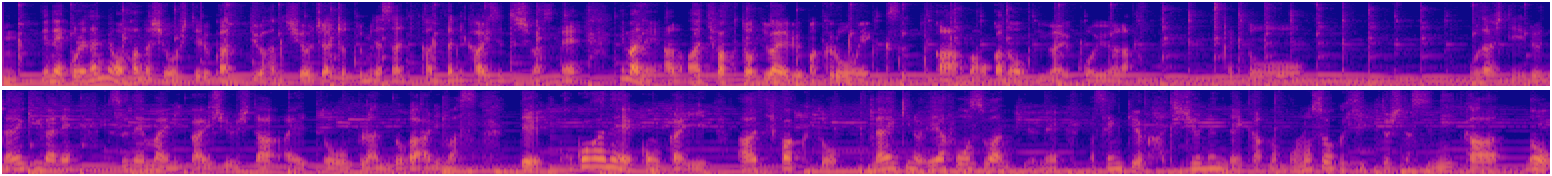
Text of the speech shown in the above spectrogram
うん、でね、これ何のお話をしてるかっていう話を、じゃあちょっと皆さんに簡単に解説しますね。今ね、あのアーティファクト、いわゆる、まあ、クローン X とか、まあ、他のいわゆるこういうような、えっと、出しているナイキがね、数年前に買収した、えっと、ブランドがあります。で、ここがね、今回、アーティファクト、ナイキのエアフォースワンっていうね、1980年代か、まあ、ものすごくヒットしたスニーカーの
